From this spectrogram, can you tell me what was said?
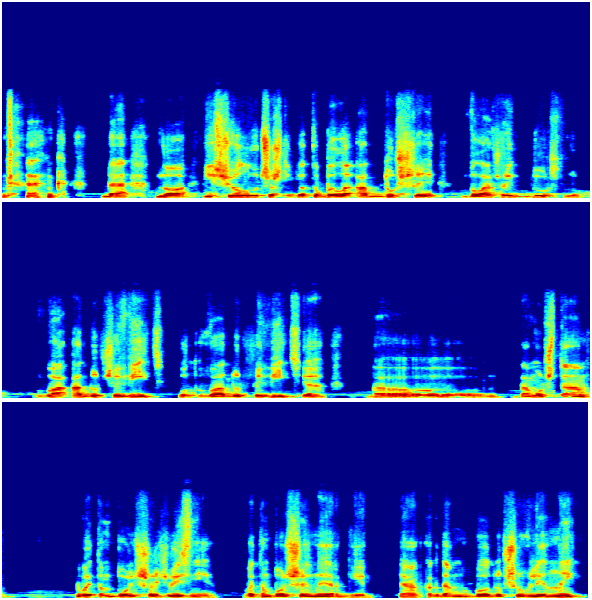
да, но еще лучше, чтобы это было от души, вложить душу, воодушевить, вот воодушевить, э, э, потому что в этом больше жизни, в этом больше энергии, да, когда мы воодушевлены.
